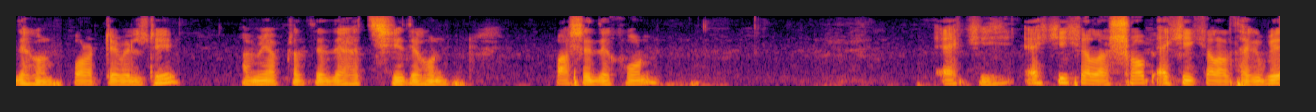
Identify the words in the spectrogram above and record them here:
দেখুন, পড়ার টেবিলটি। আমি আপনাদের দেখাচ্ছি, দেখুন, পাশে দেখুন। একই একই কালার সব একই কালার থাকবে।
